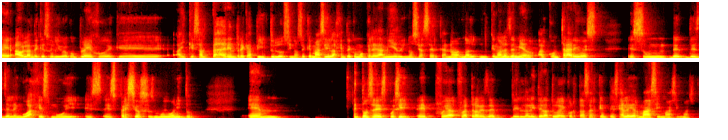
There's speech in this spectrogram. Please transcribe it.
eh, hablan de que es un libro complejo, de que hay que saltar entre capítulos y no sé qué más, y la gente como que le da miedo y no se acerca, no, no que no les dé miedo, al contrario, es, es un, desde el lenguaje es muy, es, es, precioso, es muy bonito. Em, entonces, pues sí, eh, fue, a, fue a través de, de, la literatura de Cortázar que empecé a leer más y más y más.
